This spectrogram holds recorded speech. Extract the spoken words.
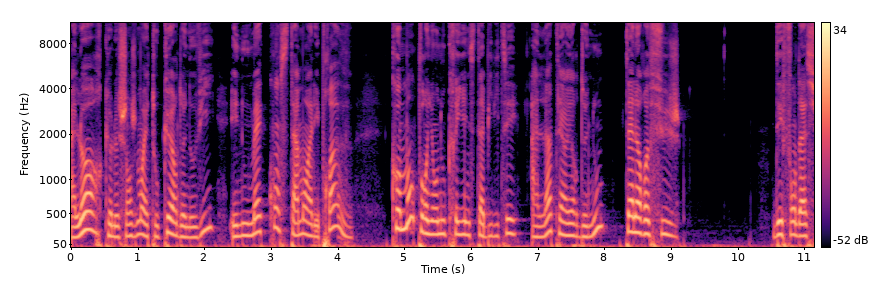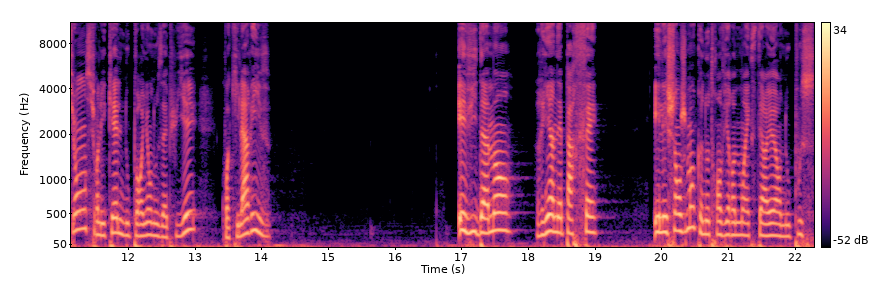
Alors que le changement est au cœur de nos vies et nous met constamment à l'épreuve, comment pourrions-nous créer une stabilité à l'intérieur de nous, tel un refuge? Des fondations sur lesquelles nous pourrions nous appuyer, quoi qu'il arrive. Évidemment, rien n'est parfait. Et les changements que notre environnement extérieur nous pousse,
